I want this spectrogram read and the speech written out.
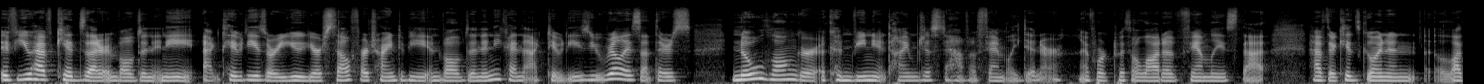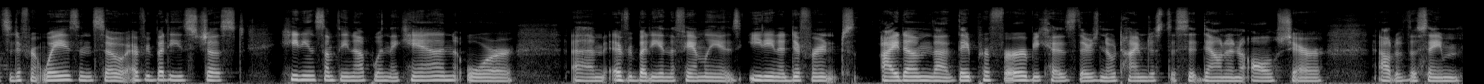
if you have kids that are involved in any activities or you yourself are trying to be involved in any kind of activities, you realize that there's no longer a convenient time just to have a family dinner. I've worked with a lot of families that have their kids going in lots of different ways, and so everybody's just heating something up when they can, or um, everybody in the family is eating a different item that they prefer because there's no time just to sit down and all share out of the same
